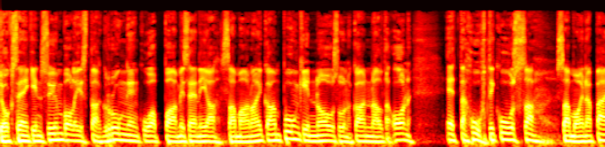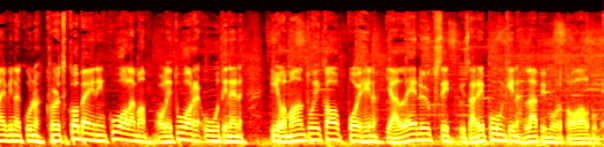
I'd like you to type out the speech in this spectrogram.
Jokseenkin symbolista grungen kuoppaamisen ja samaan aikaan punkin nousun kannalta on, että huhtikuussa, samoina päivinä kun Kurt Cobainin kuolema oli tuore uutinen, ilmaantui kauppoihin jälleen yksi Ysäri Punkin läpimurtoalbumi.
